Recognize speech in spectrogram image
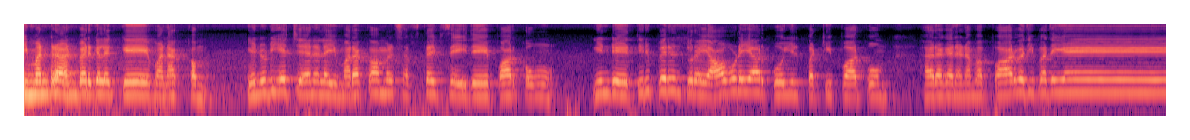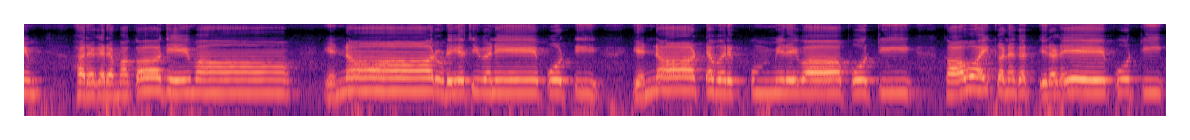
பட்டிமன்ற அன்பர்களுக்கே வணக்கம். என்னுடைய சேனலை மறக்காமல் சப்ஸ்கிரைப் செய்து பார்க்கவும். இன்று திருப்பெருந்துறை ஆவுடையார் கோயில் பற்றி பார்ப்போம். ஹரஹர நம பார்வதிபதையே ஹரஹர மகாதேவா. என்னாருடைய சிவனே போற்றி. என்னாட்டவருக்கும் இறைவா போற்றி. காவாய் கனகத் திரளே போற்றி.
